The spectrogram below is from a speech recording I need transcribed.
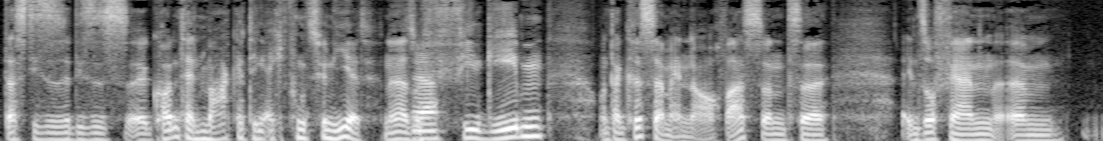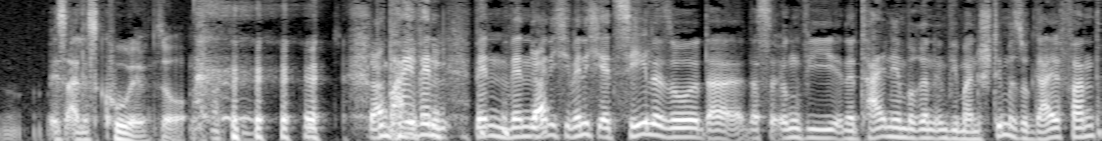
dass diese, dieses äh, Content-Marketing echt funktioniert. Ne? Also ja. viel geben und dann kriegst du am Ende auch was. Und äh, insofern ähm, ist alles cool. So. Okay. Wobei, wenn, wenn, wenn, ja? wenn ich, wenn ich erzähle, so, da, dass irgendwie eine Teilnehmerin irgendwie meine Stimme so geil fand,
